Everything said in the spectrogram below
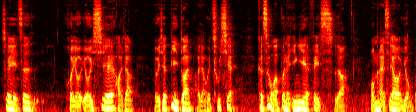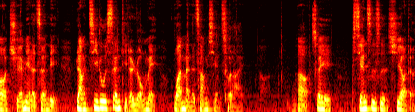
所以这会有有一些好像有一些弊端，好像会出现。可是我们不能因噎废食啊！我们乃是要拥抱全面的真理，让基督身体的荣美完满的彰显出来啊！所以先知是需要的，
